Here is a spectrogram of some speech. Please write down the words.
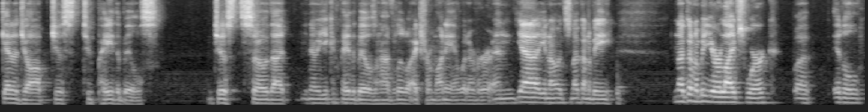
get a job just to pay the bills just so that you know you can pay the bills and have a little extra money and whatever. And yeah, you know, it's not going to be not going to be your life's work, but it'll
